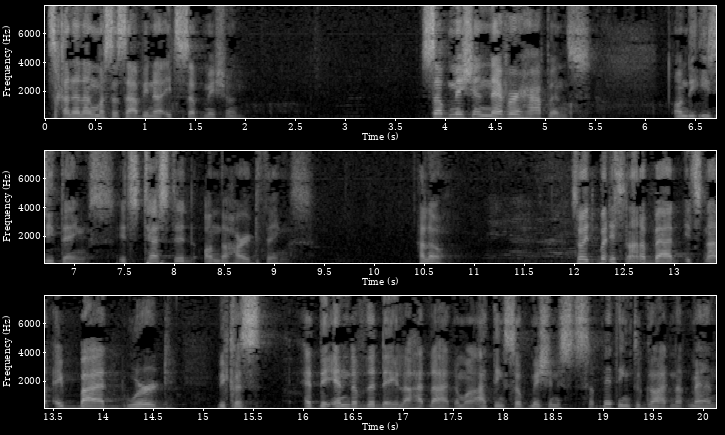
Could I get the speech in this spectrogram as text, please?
Saka na lang masasabi na it's submission. Submission never happens on the easy things. It's tested on the hard things. Hello. So, it, but it's not a bad. It's not a bad word because at the end of the day, lahat-lahat ng mga submission is submitting to God, not man.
